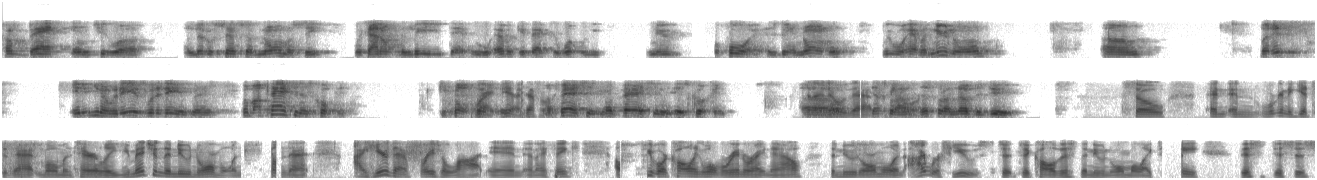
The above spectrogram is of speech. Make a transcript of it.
come back into a, a little sense of normalcy, which I don't believe that we will ever get back to what we knew before as being normal. We will have a new norm. Um, but it's, it, you know, it is what it is, man. But my passion is cooking. Right, yeah, Definitely. My passion, my passion is cooking. And I know Uh, that That's what sure. I, that's what I love to do. So, and and we're going to get to that momentarily. You mentioned the new normal, and that I hear that phrase a lot, and and I think a lot of people are calling what we're in right now the new normal, and I refuse to to call this the new normal. Like to me, this this is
